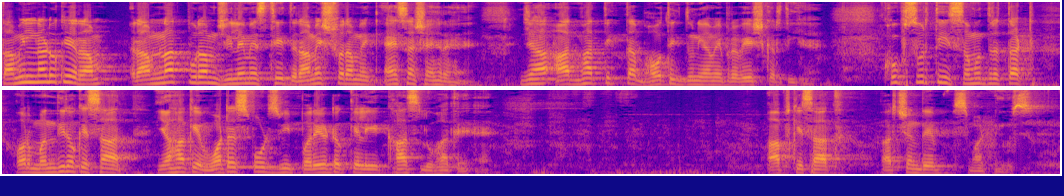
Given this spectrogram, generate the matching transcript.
तमिलनाडु के राम, रामनाथपुरम ज़िले में स्थित रामेश्वरम एक ऐसा शहर है, जहाँ आध्यात्मिकता भौतिक दुनिया में प्रवेश करती है। खूबसूरती, समुद्र तट और मंदिरों के साथ यहाँ के वाटर स्पोर्ट्स भी पर्यटक के लिए खास लुभाते हैं। आपके साथ अर्चन देव स्मार्ट न्यूज़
